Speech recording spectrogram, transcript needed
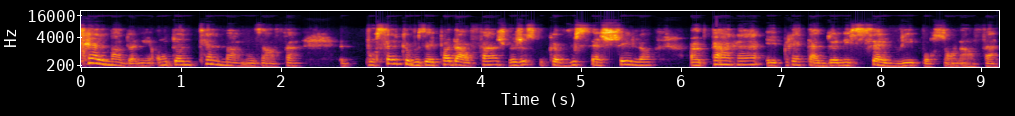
tellement donné, on donne tellement à nos enfants. Pour celles que vous n'avez pas d'enfants, je veux juste que vous sachiez, là, un parent est prêt à donner sa vie pour son enfant.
